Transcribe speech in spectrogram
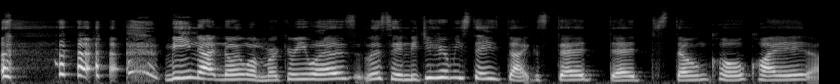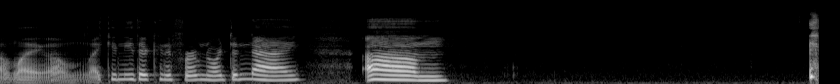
me not knowing what Mercury was. Listen, did you hear me stay like dead, dead, stone cold, quiet? I'm like, um, I can neither confirm nor deny. Um. this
